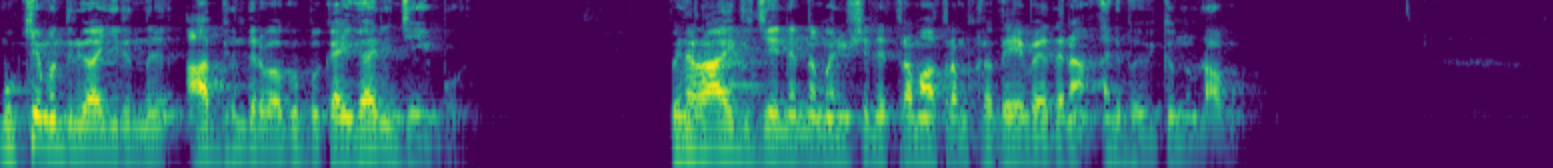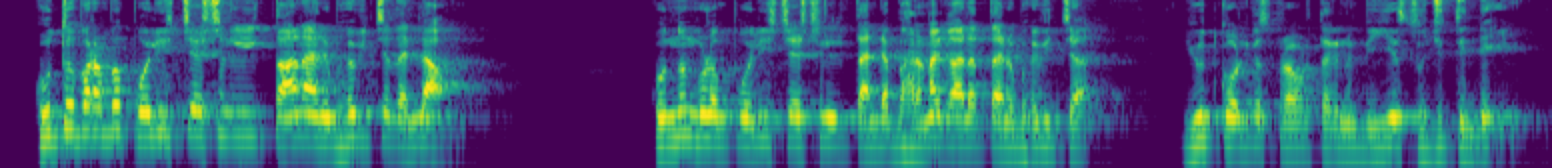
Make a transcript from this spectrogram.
മുഖ്യമന്ത്രിയായിരുന്ന് ആഭ്യന്തര വകുപ്പ് കൈകാര്യം ചെയ്യുമ്പോൾ പിണറായി വിജയൻ എന്ന മനുഷ്യൻ എത്രമാത്രം ഹൃദയവേദന അനുഭവിക്കുന്നുണ്ടാകും. കൂത്തുപറമ്പ് പോലീസ് സ്റ്റേഷനിൽ താൻ അനുഭവിച്ചതെല്ലാം കുന്നംകുളം പോലീസ് സ്റ്റേഷനിൽ തന്റെ ഭരണകാലത്ത് അനുഭവിച്ച യൂത്ത് കോൺഗ്രസ് പ്രവർത്തകൻ വി എസ് സുജിത്തിന്റെയും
